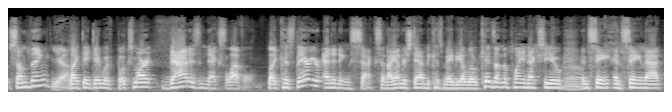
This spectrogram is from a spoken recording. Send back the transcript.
something, Yeah. like they did with Booksmart, that is next level. Like, because there you're editing sex, and I understand because maybe a little kid's on the plane next to you and seeing and seeing that.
